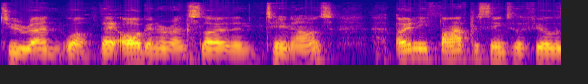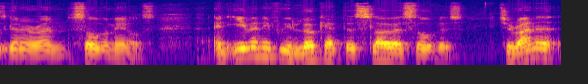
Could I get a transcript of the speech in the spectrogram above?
to run, well, they are going to run slower than 10 hours. Only 5% of the field is going to run silver medals. And even if we look at the slower silvers, to run a,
